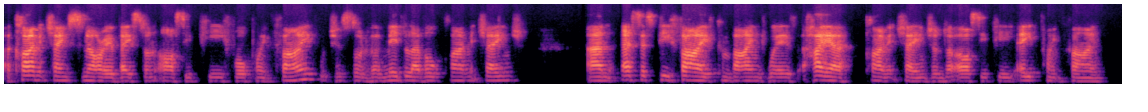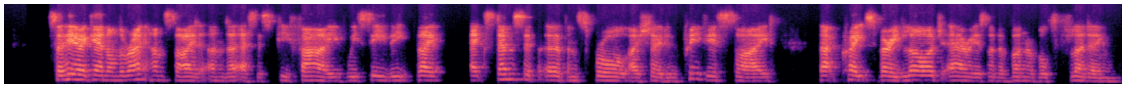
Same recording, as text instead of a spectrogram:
a climate change scenario based on RCP 4.5, which is sort of a mid-level climate change, and SSP 5 combined with higher climate change under RCP 8.5. So here again, on the right-hand side under SSP 5, we see the, the extensive urban sprawl I showed in previous slide that creates very large areas that are vulnerable to flooding.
